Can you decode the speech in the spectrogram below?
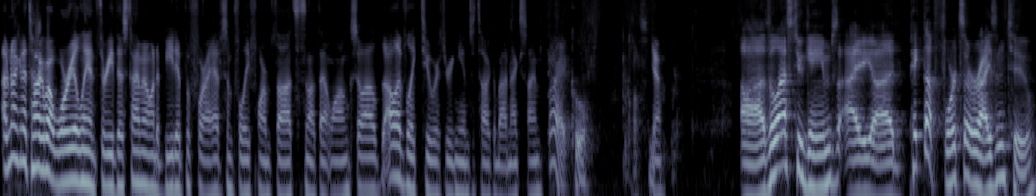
I'm not going to talk about Wario Land three this time. I want to beat it before I have some fully formed thoughts. It's not that long, so I'll, I'll have like two or three games to talk about next time. All right, cool. Awesome. Yeah. Uh, the last two games, I uh, picked up Forza Horizon 2.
